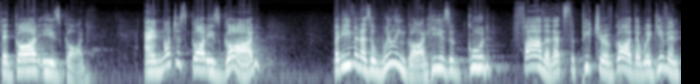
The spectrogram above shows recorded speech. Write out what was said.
that God is God. And not just God is God, but even as a willing God, He is a good Father. That's the picture of God that we're given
